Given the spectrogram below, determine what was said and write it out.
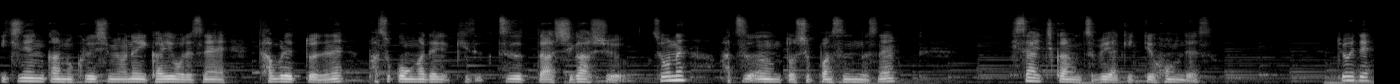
1年間の苦しみをね、怒りをですね、タブレットでね、パソコン画で綴った詩画集、それをね、発音と出版するんですね。被災地からのつぶやきっていう本です。というわけで、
